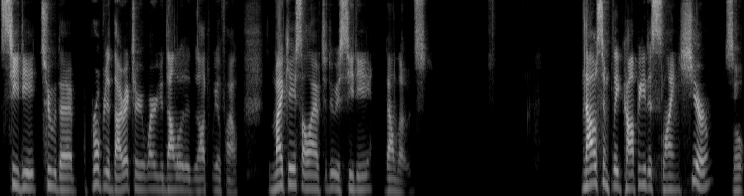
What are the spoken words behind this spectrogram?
cd to the appropriate directory where you downloaded the .wheel file. In my case, all I have to do is cd downloads. Now simply copy this line here. So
